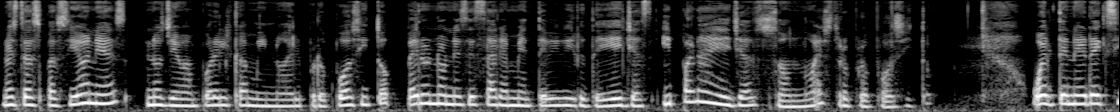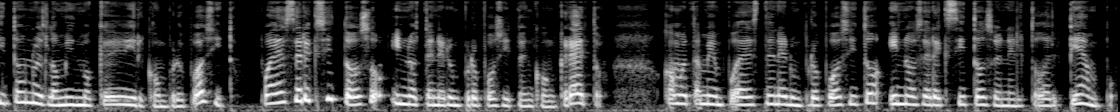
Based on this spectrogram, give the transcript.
Nuestras pasiones nos llevan por el camino del propósito, pero no necesariamente vivir de ellas y para ellas son nuestro propósito. O el tener éxito no es lo mismo que vivir con propósito. Puedes ser exitoso y no tener un propósito en concreto, como también puedes tener un propósito y no ser exitoso en él todo el tiempo.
